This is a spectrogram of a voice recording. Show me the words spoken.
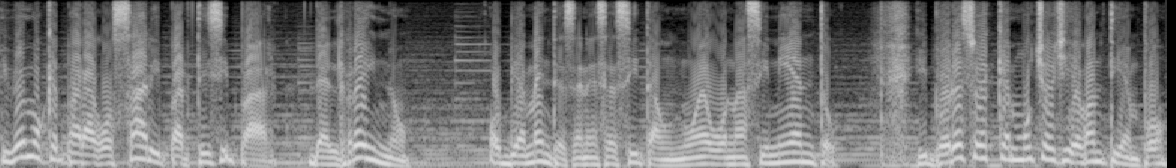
Y vemos que para gozar y participar del reino obviamente se necesita un nuevo nacimiento. Y por eso es que muchos llevan tiempo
